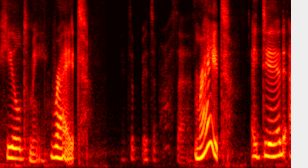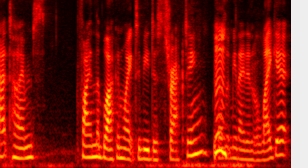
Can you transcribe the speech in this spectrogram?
healed me. Right. It's a it's a process. Right. I did at times find the black and white to be distracting. Mm. Doesn't mean I didn't like it.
